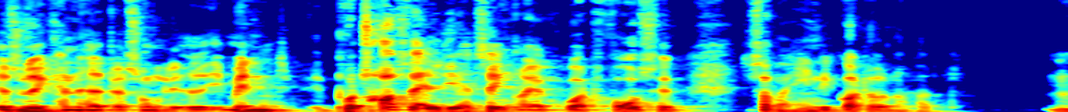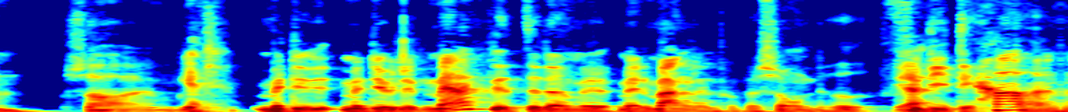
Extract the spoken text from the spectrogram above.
Jeg synes ikke, han havde personlighed. Men på trods af alle de her ting, og jeg kunne godt fortsætte, så var jeg egentlig godt underholdt. Mm. Så øh, ja, Men, det, men det er jo lidt mærkeligt, det der med, med manglen på personlighed. Ja. Fordi det har han.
